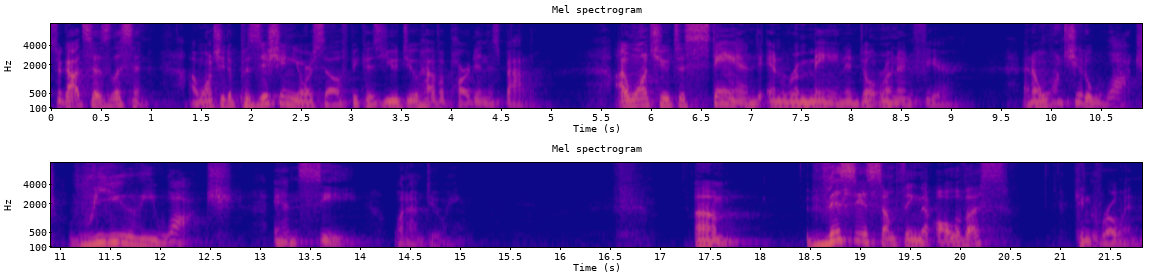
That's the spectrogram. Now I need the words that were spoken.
So God says, listen, I want you to position yourself because you do have a part in this battle. I want you to stand and remain and don't run in fear. And I want you to watch, really watch, and see what I'm doing. Um, this is something that all of us can grow in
